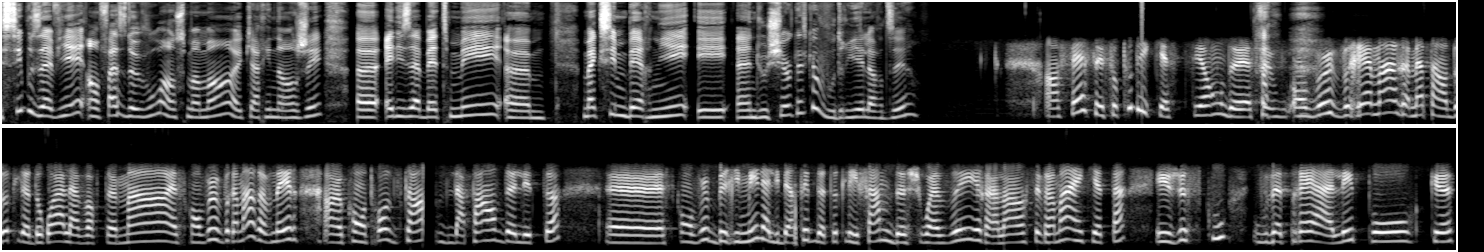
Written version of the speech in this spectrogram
si vous aviez en face de vous en ce moment Karine Anger, Elisabeth May, Maxime Bernier et Andrew Scheer, qu'est-ce que vous voudriez leur dire? En fait, c'est surtout des questions de est-ce qu'on veut vraiment remettre en doute le droit à l'avortement? Est-ce qu'on veut vraiment revenir à un contrôle du temps de la part de l'État? Euh, est-ce qu'on veut brimer la liberté de toutes les femmes de choisir? Alors, c'est vraiment inquiétant. Et jusqu'où vous êtes prêts à aller pour que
